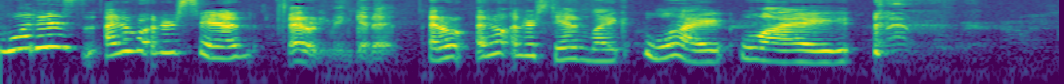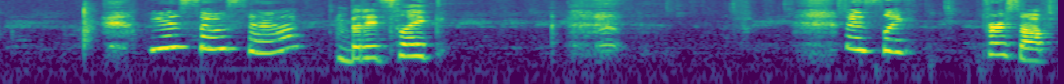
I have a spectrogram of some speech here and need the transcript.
what is I don't understand. I don't even get it. I don't I don't understand like why why he is so sad. But it's like it's like first off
